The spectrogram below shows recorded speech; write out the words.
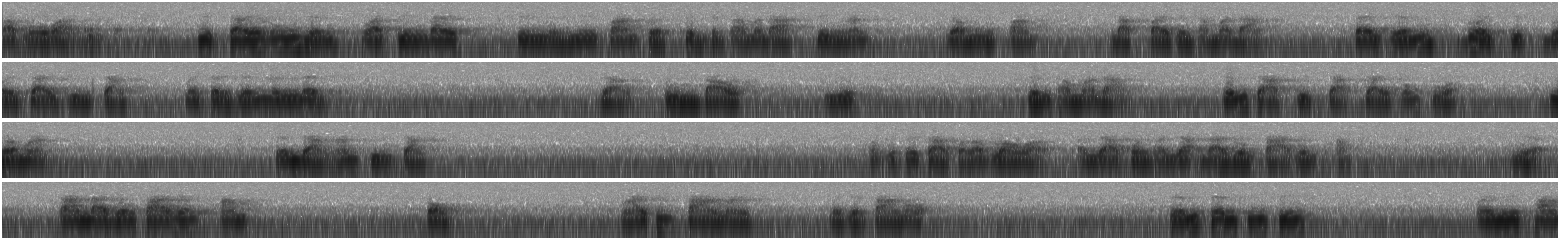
รับโอวาทอยู่จิตใจรู้เห็นว่าสิ่งใดสิ่งหนึ่งมีความเกิดขึ้นเป็นธรรมดาสิ่งนั้นย่อมมีความดับไปเป็นธรรมดา แต่เห็นด้วยจิตด้วยใจจริงจังไม่ใช่เห็นเล่นๆอย่างตุ่มเดาหรือเห็นธรรมดา เห็นจากจิตจากใจของตัว ชื่อมั่นเป็นอย่างนั้นจริงจังพระพุทธเจ้าก็รับรองว่าอัญญาคนทัญญะได้ดวงตาเห็นธรรมเนี่ย การได้ดวงตาเห็นธรรมต้องหมายถึงตาในไม่ใช่ตานอก เห็นเป็นจริงๆ ไม่มีความ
